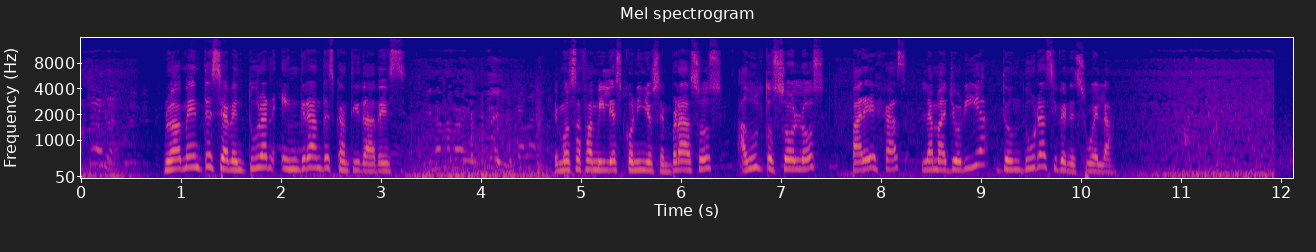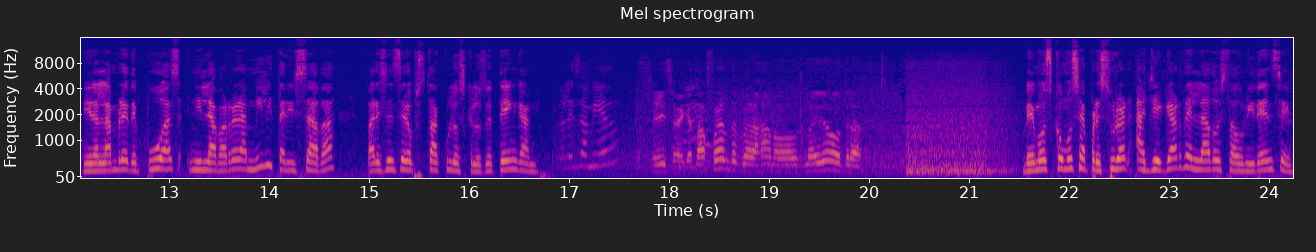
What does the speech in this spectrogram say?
ustedes. Nuevamente se aventuran en grandes cantidades. Vemos a familias con niños en brazos, adultos solos, parejas, la mayoría de Honduras y Venezuela. Ni el alambre de púas ni la barrera militarizada parecen ser obstáculos que los detengan. ¿No les da miedo? Sí, se ve que está fuerte, pero ajá, no, no hay de otra. Vemos cómo se apresuran a llegar del lado estadounidense.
